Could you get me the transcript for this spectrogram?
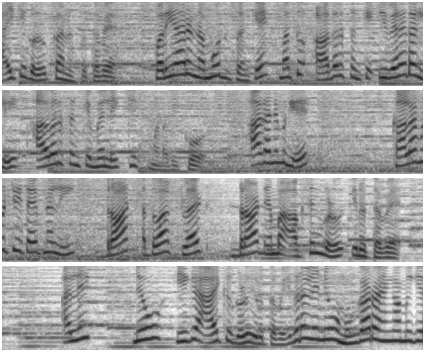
ಆಯ್ಕೆಗಳು ಕಾಣಿಸುತ್ತವೆ. ಪರಿಹಾರ ನಮೂದು ಸಂಖ್ಯೆ ಮತ್ತು ಆಧಾರ್ ಸಂಖ್ಯೆ ಇವೆರಡಲ್ಲಿ ಆಧಾರ್ ಸಂಖ್ಯೆ ಮೇಲೆ ಕ್ಲಿಕ್ ಮಾಡಬೇಕು. ಆಗ ನಿಮಗೆ ಕಾಲಮಿಟಿ ಟೈಪ್ನಲ್ಲಿ ಡ್ರಾಟ್ ಅಥವಾ ಫ್ಲಡ್ ಡ್ರಾಟ್ ಎಂಬ ಆಪ್ಷನ್ಗಳು ಇರುತ್ತವೆ. ಅಲ್ಲಿ ನೀವು ಹೀಗೆ ಆಯ್ಕೆಗಳು ಇರುತ್ತವೆ. ಇದರಲ್ಲಿ ನೀವು ಮುಂಗಾರು ಹಂಗಾಮಿಗೆ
